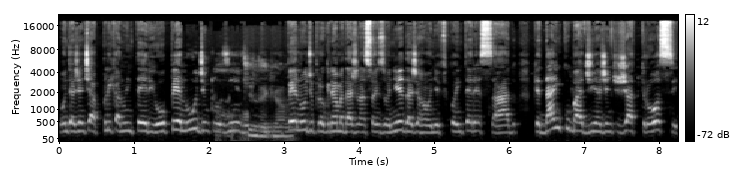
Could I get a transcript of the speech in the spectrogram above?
onde a gente aplica no interior, PNUD, inclusive. Que legal. PNUD, o Programa das Nações Unidas, a Raoni ficou interessado, porque da incubadinha a gente já trouxe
